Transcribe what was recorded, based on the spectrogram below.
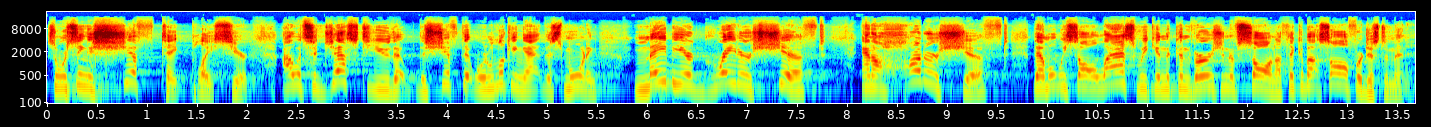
So we're seeing a shift take place here. I would suggest to you that the shift that we're looking at this morning may be a greater shift and a harder shift than what we saw last week in the conversion of Saul. Now, think about Saul for just a minute.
